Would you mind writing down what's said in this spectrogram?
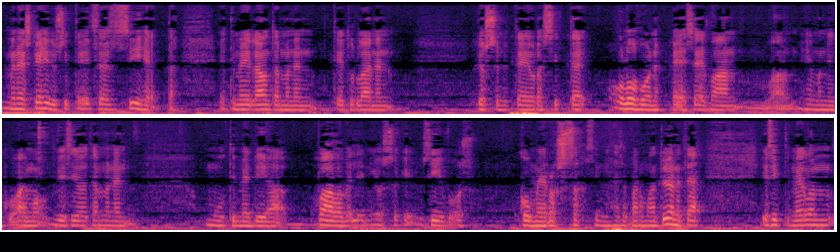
meneekö kehitys sitten itse asiassa siihen, että, että meillä on tämmöinen tietynlainen, jos se nyt ei ole sitten olohuone PC, vaan, vaan hieman niin kuin Aimo visioi tämmöinen multimedia-palvelin jossakin siivouskomerossa, sinnehän se varmaan työnnetään, ja sitten meillä on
